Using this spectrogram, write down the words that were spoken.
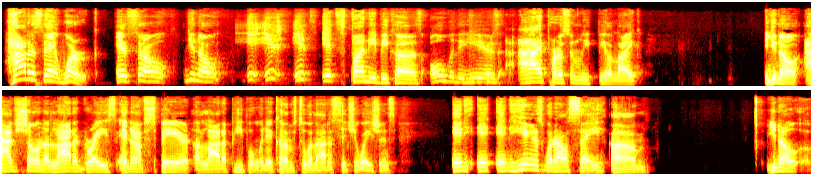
How does that work? And so, you know, it, it, it it's funny because over the years, I personally feel like, you know, I've shown a lot of grace and I've spared a lot of people when it comes to a lot of situations. And, and and here's what I'll say. Um, you know,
